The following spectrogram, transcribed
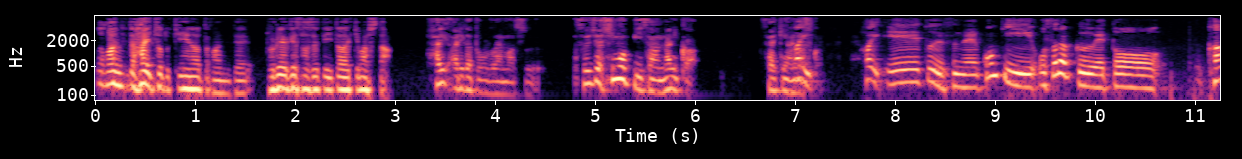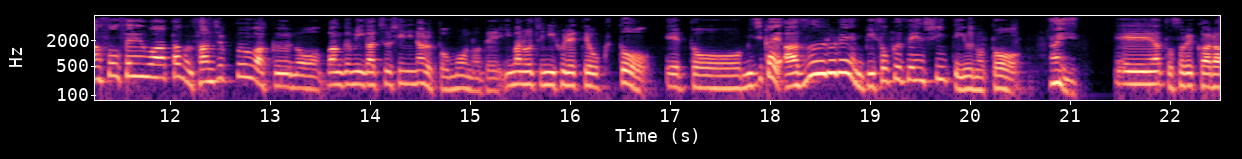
そんな感じで、はい、ちょっと気になった感じで取り上げさせていただきました。はい、ありがとうございます。それじゃあ、シモピーさん何か最近ありますか、はい、えーとですね、今期おそらく、えっと、感想戦は多分30分枠の番組が中心になると思うので、今のうちに触れておくと、えっと、短いアズールレーン美足前進っていうのと、はい。えー、あとそれから、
